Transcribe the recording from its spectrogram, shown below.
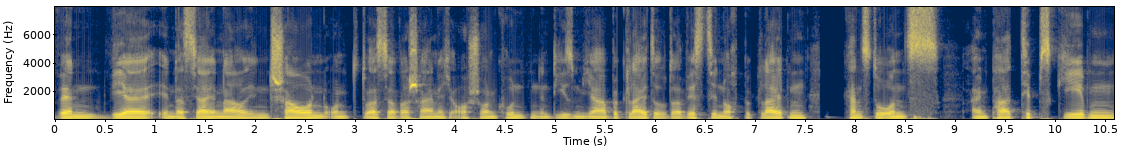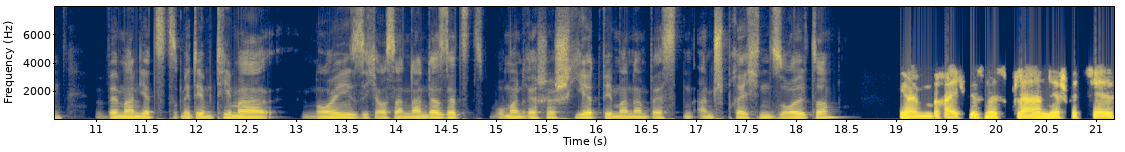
Wenn wir in das Jahr hineinschauen und du hast ja wahrscheinlich auch schon Kunden in diesem Jahr begleitet oder wirst sie noch begleiten, kannst du uns ein paar Tipps geben, wenn man jetzt mit dem Thema neu sich auseinandersetzt, wo man recherchiert, wen man am besten ansprechen sollte? Ja, im Bereich Businessplan, der speziell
